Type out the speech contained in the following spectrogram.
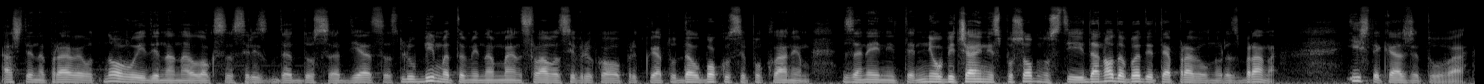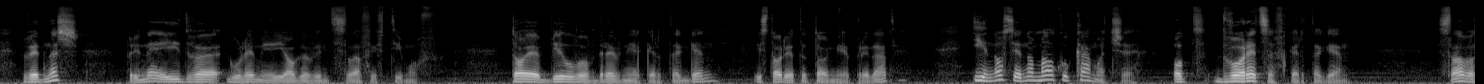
аз ще направя отново един аналог с риск да досъдя с любимата ми на мен Слава Сиврюкова, пред която дълбоко се покланям за нейните необичайни способности и дано да бъде тя правилно разбрана. И ще кажа това. Веднъж при нея идва големия йога Вентислав Евтимов. Той е бил в древния Картаген, историята той ми е предаде, и носи едно малко камъче от двореца в Картаген. Слава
